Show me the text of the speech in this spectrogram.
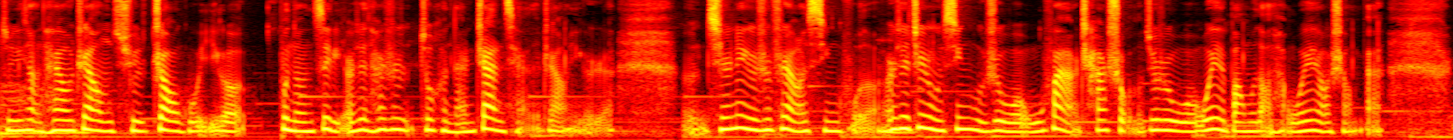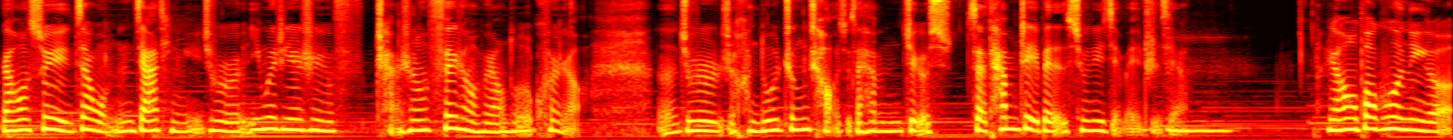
就你想她要这样去照顾一个不能自理，而且她是就很难站起来的这样一个人，嗯，其实那个是非常辛苦的，而且这种辛苦是我无法插手的，就是我我也帮不到她，我也要上班，然后所以在我们的家庭里，就是因为这件事情产生了非常非常多的困扰，嗯，就是很多争吵就在他们这个在他们这一辈的兄弟姐妹之间。然后包括那个，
